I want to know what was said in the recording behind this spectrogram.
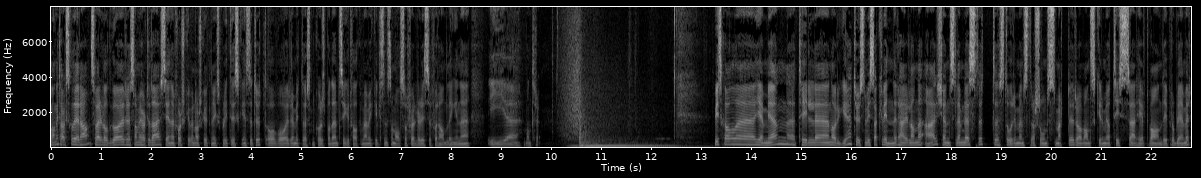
Mange takk skal dere ha. Sverre Loddgaard, som vi hørte der, seniorforsker ved Norsk utenrikspolitisk institutt, og vår Midtøsten-korrespondent Sigurd Falkenberg Mikkelsen, som altså følger disse forhandlingene i eh, Montreux. Vi skal eh, hjem igjen eh, til Norge. Tusenvis av kvinner her i landet er kjønnslemlestet. Store menstruasjonssmerter og vansker med å tisse er helt vanlige problemer.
